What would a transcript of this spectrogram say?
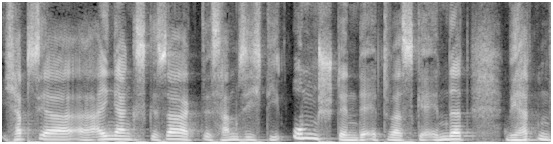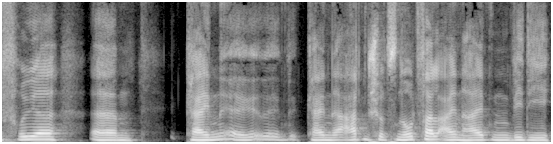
ich habe es ja äh, eingangs gesagt, es haben sich die Umstände etwas geändert. Wir hatten früher ähm, kein, äh, keine Artenschutznotfalleinheiten, wie die,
